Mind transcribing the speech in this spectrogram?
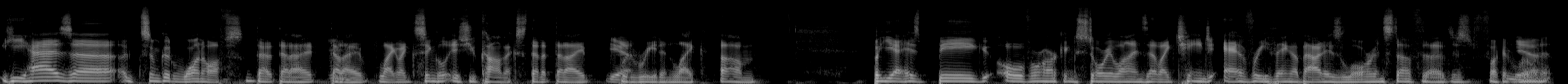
he has uh, some good one-offs that that I that I like, like single issue comics that that I Yeah. would read and like. Um, but yeah, his big overarching storylines that like change everything about his lore and stuff uh, just fucking ruin Yeah. it.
